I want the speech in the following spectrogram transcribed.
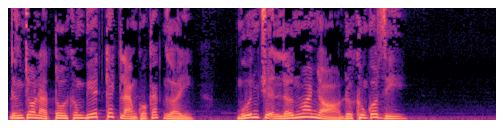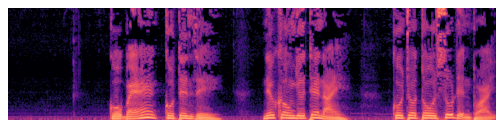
Đừng cho là tôi không biết cách làm của các người. Muốn chuyện lớn hoa nhỏ rồi không có gì. Cô bé, cô tên gì? Nếu không như thế này, cô cho tôi số điện thoại,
